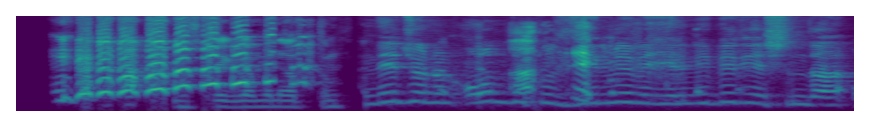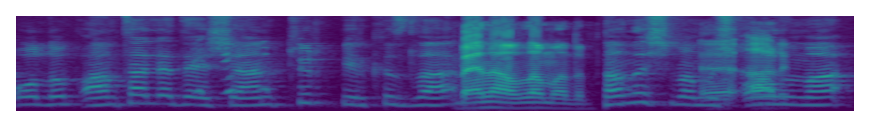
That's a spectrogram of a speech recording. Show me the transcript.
Instagram'ını attım. Neco'nun 19, 20 ve 21 yaşında olup Antalya'da yaşayan Türk bir kızla Ben avlamadım. tanışmamış Ee, ar- olma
